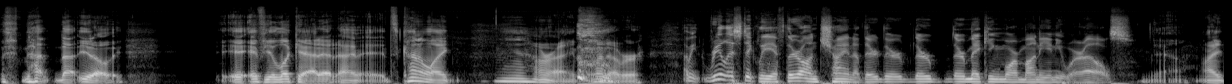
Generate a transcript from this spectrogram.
not not you know, if you look at it, I, it's kind of like, yeah, all right, whatever. I mean, realistically, if they're on China, they're they're they're they're making more money anywhere else. Yeah, I.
